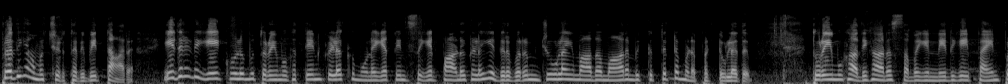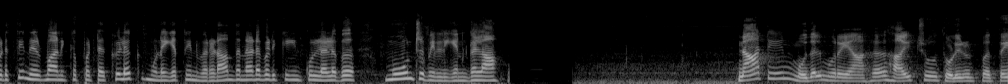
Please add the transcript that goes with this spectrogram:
பிரதி அமைச்சர் தெரிவித்தார். இதனிடையே கொழும்பு துறைமுகத்தின் கிழக்கு முனையத்தின் செயற்பாடுகளை எதிர்வரும் ஜூலை மாதம் ஆரம்பிக்க திட்டமிடப்பட்டுள்ளது. துறைமுக அதிகார சபையின் நிதியை பயன்படுத்தி நிர்மாணிக்கப்பட்ட கிழக்கு முனையத்தின் வருடாந்த நடவடிக்கையின் கொள்ளளவு மூன்று மில்லியன்கள் ஆகும். நாட்டின் முதல் முறையாக ஹைட்ரோ தொழில்நுட்பத்தை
